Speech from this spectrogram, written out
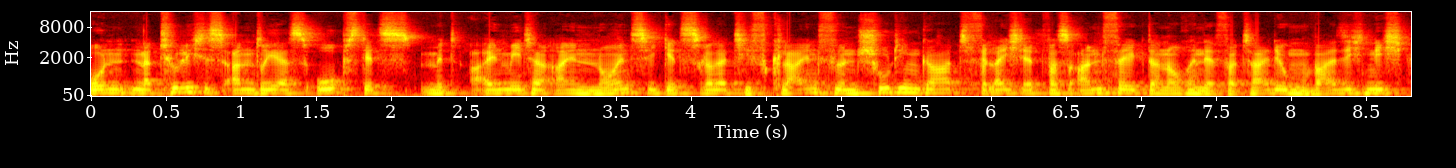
Und natürlich ist Andreas Obst jetzt mit 1,91 Meter jetzt relativ klein für einen Shooting Guard, vielleicht etwas anfällig, dann auch in der Verteidigung, weiß ich nicht.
